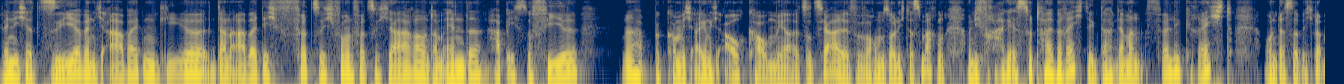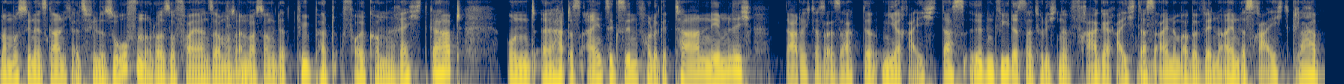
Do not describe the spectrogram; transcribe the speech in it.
wenn ich jetzt sehe, wenn ich arbeiten gehe, dann arbeite ich 40, 45 Jahre und am Ende habe ich so viel, ne, bekomme ich eigentlich auch kaum mehr als Sozialhilfe. Warum soll ich das machen? Und die Frage ist total berechtigt. Da hat der Mann völlig recht. Und deshalb, ich glaube, man muss den jetzt gar nicht als Philosophen oder so feiern, sondern muss einfach sagen, der Typ hat vollkommen recht gehabt und äh, hat das einzig Sinnvolle getan, nämlich dadurch, dass er sagte, mir reicht das irgendwie. Das ist natürlich eine Frage, reicht das einem? Aber wenn einem das reicht, klar,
